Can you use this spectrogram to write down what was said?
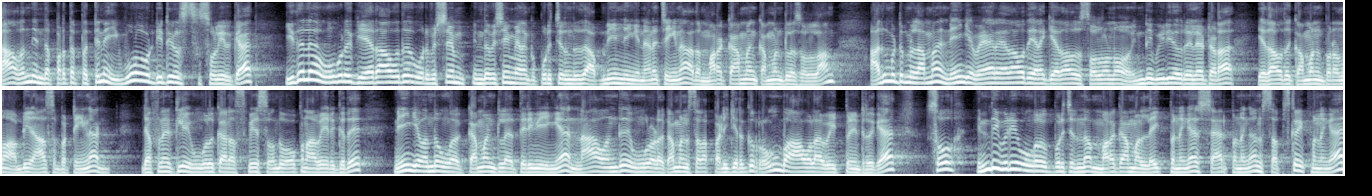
நான் வந்து இந்த படத்தை பற்றின இவ்வளோ டீட்டெயில்ஸ் சொல்லியிருக்கேன். இதில் உங்களுக்கு ஏதாவது ஒரு விஷயம் இந்த விஷயம் எனக்கு பிடிச்சிருந்தது அப்படின்னு நீங்கள் நினச்சிங்கன்னா அதை மறக்காமல் கமெண்ட்டில் சொல்லலாம். அது மட்டும் இல்லாமல் நீங்கள் வேறு ஏதாவது எனக்கு ஏதாவது சொல்லணும் இந்த வீடியோ ரிலேட்டடாக ஏதாவது கமெண்ட் பண்ணணும் அப்படின்னு ஆசைப்பட்டீங்கன்னா டெஃபினெட்லி உங்களுக்கான ஸ்பேஸ் வந்து ஓப்பனாகவே இருக்குது. நீங்கள் வந்து உங்கள் கமெண்ட்டில் தெரிவிங்க. நான் வந்து உங்களோட கமெண்ட்ஸ் எல்லாம் படிக்கிறதுக்கு ரொம்ப ஆவலாக வெயிட் பண்ணிகிட்ருக்கேன் இருக்கேன் ஸோ இந்த வீடியோ உங்களுக்கு பிடிச்சிருந்தா மறக்காமல் லைக் பண்ணுங்கள் ஷேர் பண்ணுங்கள் சப்ஸ்கிரைப் பண்ணுங்கள்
